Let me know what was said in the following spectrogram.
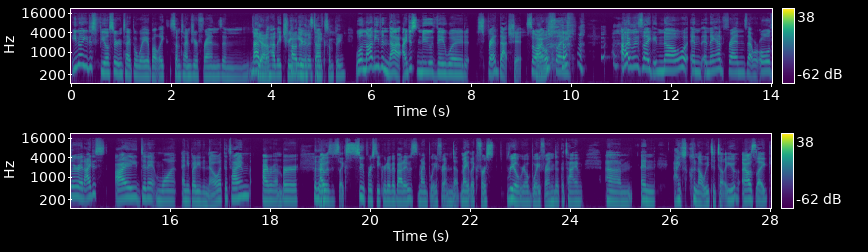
you know you just feel a certain type of way about like sometimes your friends and I don't know how they treat How you and stuff. take something. Well, not even that. I just knew they would spread that shit. So I Oh. was like, I was like, no, and and they had friends that were older, and I just I didn't want anybody to know at the time. I remember I was just like super secretive about it. It was my boyfriend, my like first real real boyfriend at the time, um, and I just could not wait to tell you. I was like,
